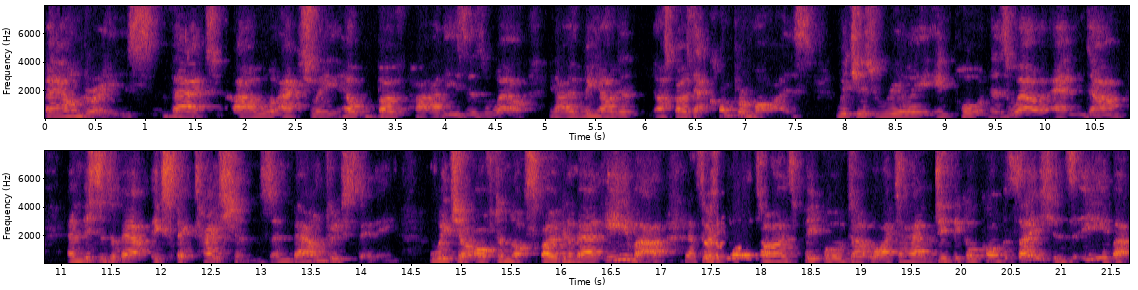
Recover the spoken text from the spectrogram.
boundaries that uh, will actually help both parties as well. You know, being able to, I suppose, that compromise, which is really important as well. And um, and this is about expectations and boundary setting, which are often not spoken about either. that's Because right a lot of times people don't like to have difficult conversations either.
